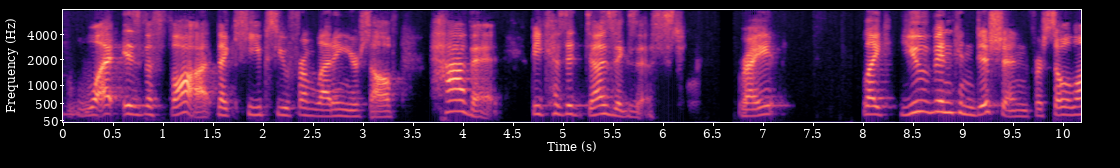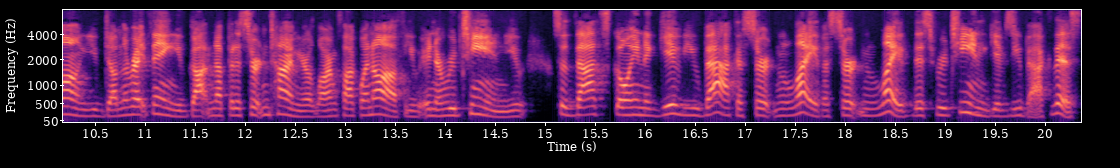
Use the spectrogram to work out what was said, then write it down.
what is the thought that keeps you from letting yourself have it? Because it does exist, right? Like you've been conditioned for so long. You've done the right thing. You've gotten up at a certain time. Your alarm clock went off. You're in a routine. You, so that's going to give you back a certain life, a certain life. This routine gives you back this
